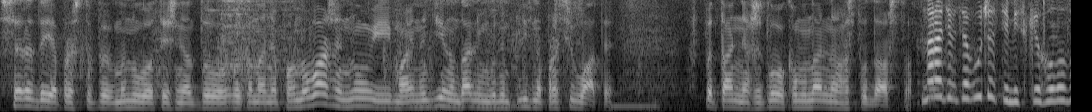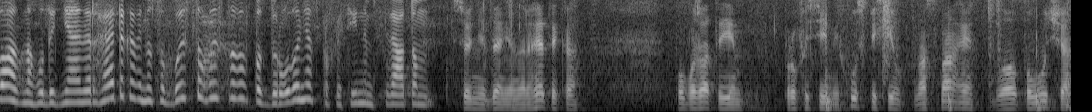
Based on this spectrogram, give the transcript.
середи я приступив минулого тижня до виконання повноважень. Ну і маю надію, надалі ми будемо плідно працювати питаннях житлово-комунального господарства. На раді взяв участь і міський голова. З нагоди Дня енергетика він особисто висловив поздоровлення з професійним святом. Сьогодні день енергетика. Побажати їм професійних успіхів, наснаги, благополуччя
